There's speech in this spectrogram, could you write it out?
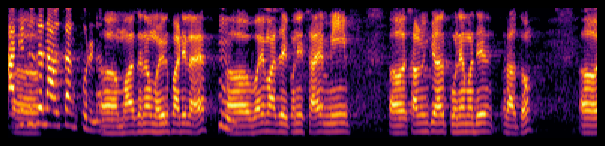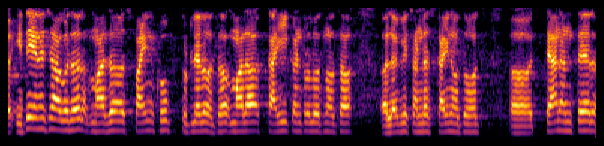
आधी तुझं नाव सांग पूर्ण. अ, माझं नाव मयूर पाटील आहे. अ, वय माझं एकोणीस आहे. मी अ, साळुंकी पुण्यामध्ये राहतो. अ, इथे येण्याच्या अगोदर माझं स्पाईन खूप तुटलेलं होतं. मला काही कंट्रोल होत नव्हतं. अ, लघवी संडास काही नव्हतं होत. अ, त्यानंतर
